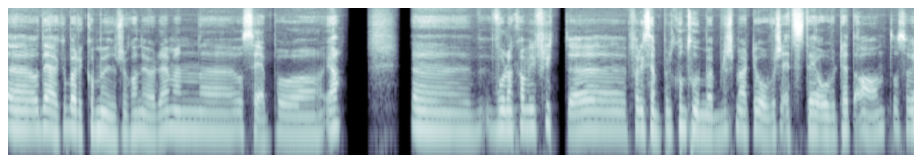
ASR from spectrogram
og det er jo ikke bare kommuner som kan gjøre det, men å se på ja, Uh, hvordan kan vi flytte f.eks. kontormøbler som er til overs ett sted, over til et annet osv.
